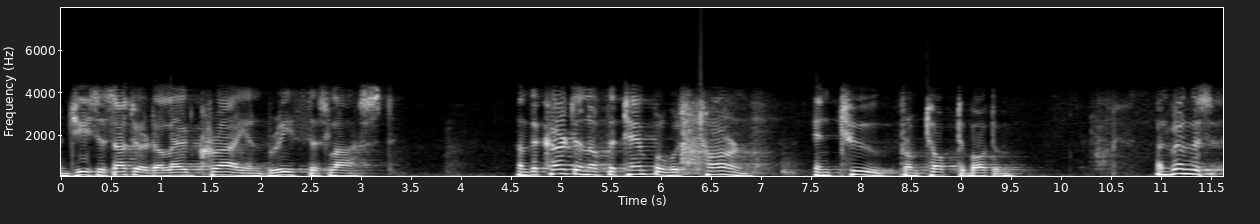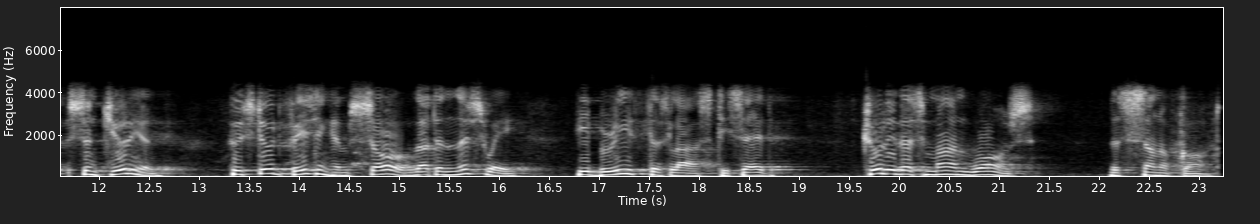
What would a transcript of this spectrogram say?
And Jesus uttered a loud cry and breathed his last. And the curtain of the temple was torn in two from top to bottom. And when the centurion who stood facing him saw that in this way he breathed his last, he said, Truly this man was the Son of God.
